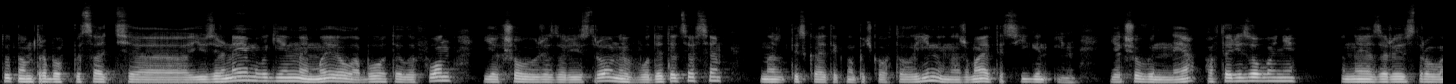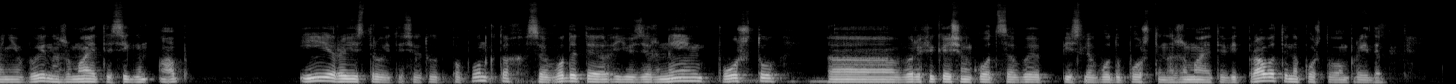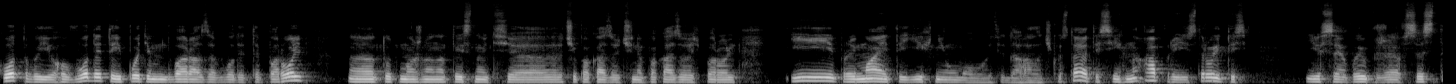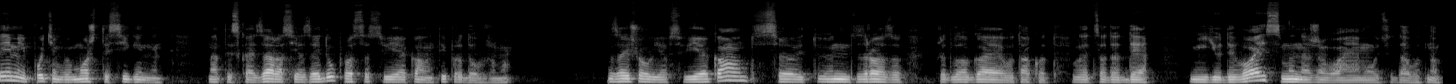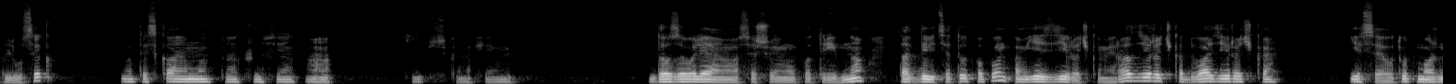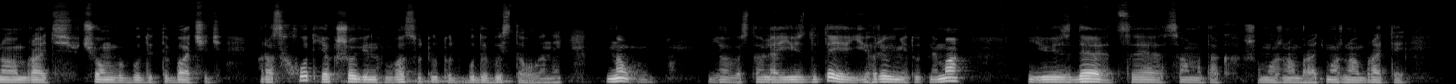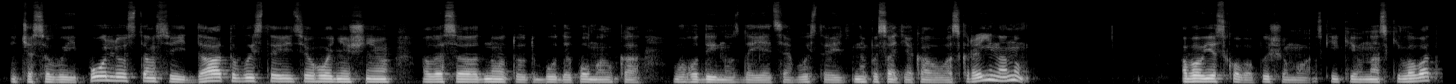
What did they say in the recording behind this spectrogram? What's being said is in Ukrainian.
Тут нам треба вписати е, юзернейм, логін, емейл або телефон. Якщо ви вже зареєстровані, вводите це все, натискаєте кнопочку автологін і нажимаєте Sign In. Якщо ви не авторизовані, не зареєстровані, ви нажимаєте Sign Up. І реєструєтеся тут по пунктах. Все, вводите юзернейм, пошту. Verification код це ви після вводу пошти нажимаєте відправити. На пошту вам прийде код, ви його вводите і потім два рази вводите пароль. Тут можна натиснути, е, чи показувати, чи не показувати пароль. І приймаєте їхні умови. Сюди галочку ставите, Sign Up, реєструєтесь. І все, ви вже в системі. Потім ви можете Sign натискай. Зараз я зайду просто в свій аккаунт і продовжимо. Зайшов я в свій аккаунт, він зразу предлагає отак от Let's add New Device. Ми нажимаємо от сюди от на плюсик. Натискаємо. Так, щось я. Ага. Tips, confirm. Дозволяємо все, що йому потрібно. Так, дивіться, тут по пунктам є з зірочками. Раз зірочка, два зірочка. І все. Отут можна обрати, в чому ви будете бачити розход, якщо він у вас отут от буде виставлений. Ну, я виставляю USDT, і гривні тут нема. USD це саме так, що можна обрати. Можна обрати часовий полюс, там свій дату виставити сьогоднішню, але все одно тут буде помилка в годину, здається, виставити, написати, яка у вас країна. Ну, обов'язково пишемо, скільки у нас кіловат.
